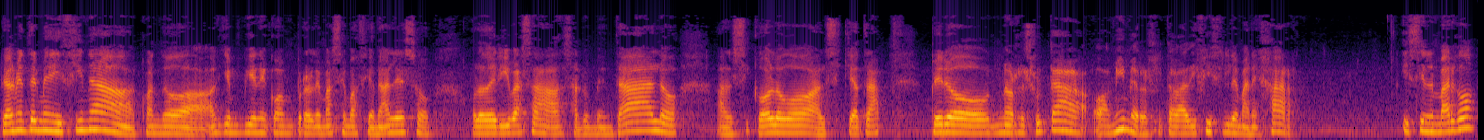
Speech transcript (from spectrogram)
realmente en medicina, cuando alguien viene con problemas emocionales o, o lo derivas a salud mental o al psicólogo, al psiquiatra, pero nos resulta, o a mí me resultaba difícil de manejar. Y sin embargo,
